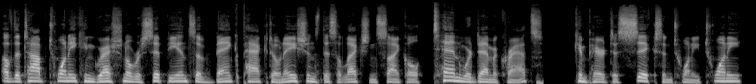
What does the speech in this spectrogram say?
Of the top 20 congressional recipients of bank PAC donations this election cycle, 10 were Democrats, compared to 6 in 2020,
